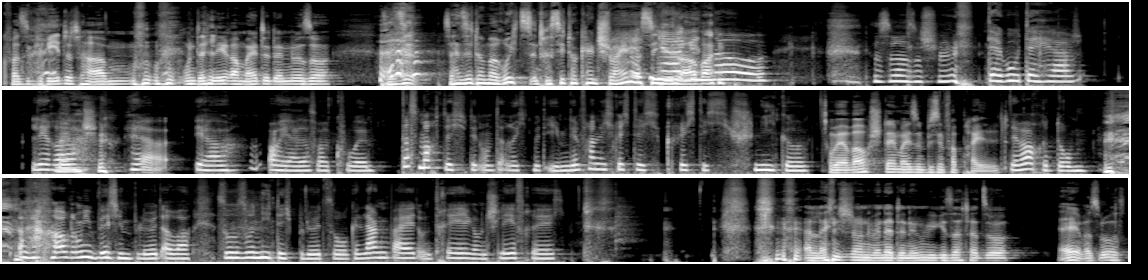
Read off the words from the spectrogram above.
quasi geredet haben und der Lehrer meinte dann nur so, seien Sie, seien Sie doch mal ruhig, das interessiert doch kein Schwein, was Sie hier ja, labern. genau. Das war so schön. Der gute Herr Lehrer. Mensch. Herr, ja. Oh ja, das war cool. Das mochte ich, den Unterricht mit ihm. Den fand ich richtig, richtig schnieke. Aber er war auch stellenweise ein bisschen verpeilt. Der war auch dumm. aber auch irgendwie ein bisschen blöd, aber so, so niedlich blöd, so gelangweilt und träge und schläfrig. Allein schon, wenn er dann irgendwie gesagt hat, so, ey, was los?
